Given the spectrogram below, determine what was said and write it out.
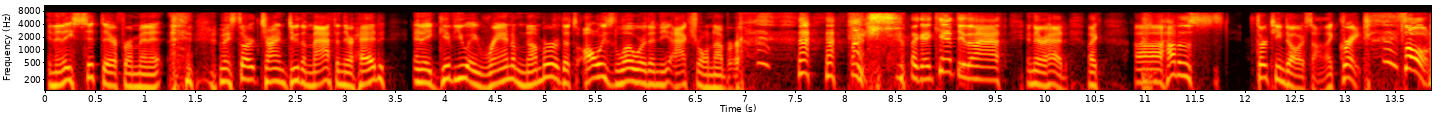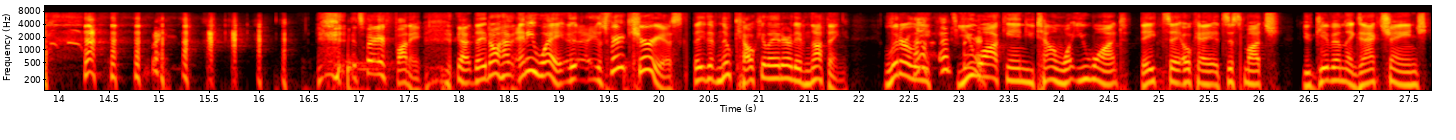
and then they sit there for a minute and they start trying to do the math in their head, and they give you a random number that's always lower than the actual number. like I can't do the math in their head. Like, uh, how does thirteen dollars sound? Like, great, sold. it's very funny. Yeah, they don't have any way. It's very curious. They have no calculator. They have nothing. Literally, Oh, you weird. walk in, you tell them what you want. They say, okay, it's this much. You give them the exact change.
